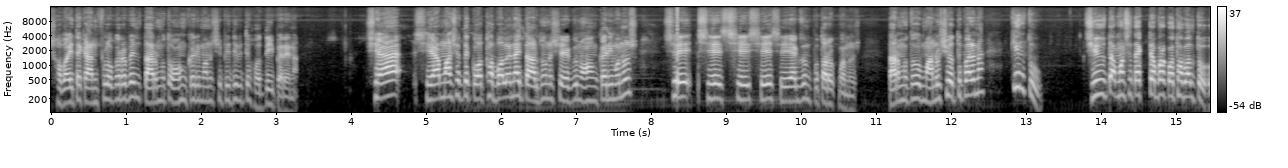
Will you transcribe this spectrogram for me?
সবাই তাকে আনফলো করবেন, তার মতো অহংকারী মানুষ পৃথিবীতে হতেই পারে না। সে সে আমার সাথে কথা বলে নাই, তার জন্য সে একজন অহংকারী মানুষ, সে সে সে সে সে একজন প্রতারক মানুষ। তার মতো মানুষই হতে পারে না। কিন্তু, সে যদি আমার সাথে একটা বার কথা বলতো,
